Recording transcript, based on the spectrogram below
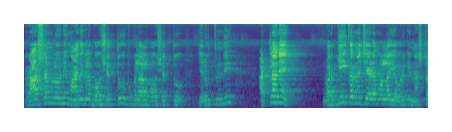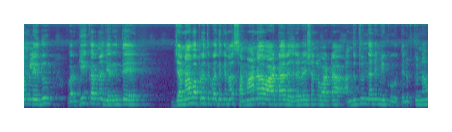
రాష్ట్రంలోని మాదిగల భవిష్యత్తు ఉపకులాల భవిష్యత్తు జరుగుతుంది. అట్లానే వర్గీకరణ చేయడం వల్ల ఎవరికి నష్టం లేదు. వర్గీకరణ జరిగితే జనాభా ప్రతిపదికన సమాన వాటా రిజర్వేషన్ల వాటా అందుతుందని మీకు తెలుపుతున్నాం.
